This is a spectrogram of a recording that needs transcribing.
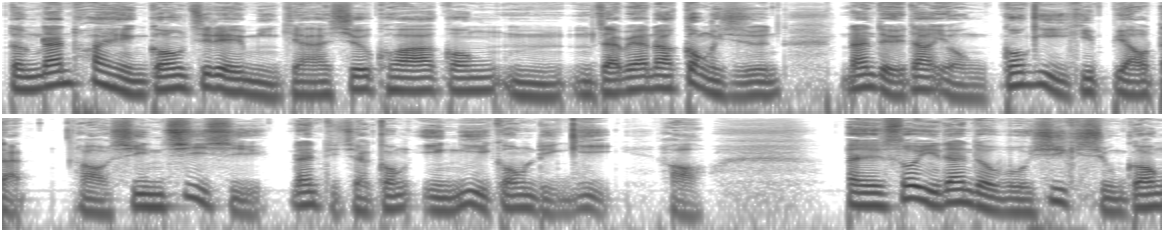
等咱发现讲这个物件，小夸讲，嗯，唔知要安怎讲的时阵，咱就当用国语去表达，好，甚至是咱直接讲英语、讲日语，好，诶、所以咱就无去想讲，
